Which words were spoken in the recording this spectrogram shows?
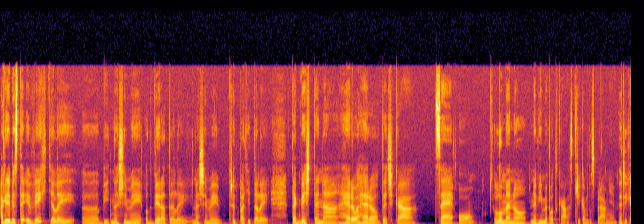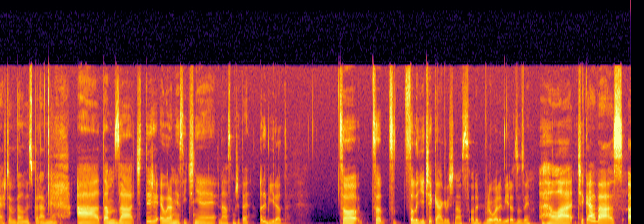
A kdybyste i vy chtěli uh, být našimi odběrateli, našimi předplatiteli, tak běžte na herohero.co lomeno nevíme podcast, říkám to správně. Říkáš to velmi správně. A tam za 4 eura měsíčně nás můžete odebírat. Co, co, co, co lidi čeká, když nás ode, budou odebírat, Zuzi? Hele, čeká vás uh,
